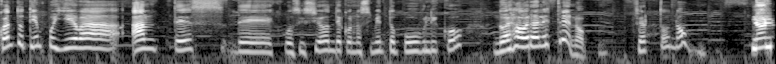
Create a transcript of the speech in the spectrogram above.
¿cuánto tiempo lleva antes de exposición de conocimiento público? No es ahora el estreno, ¿cierto? No. No, no,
